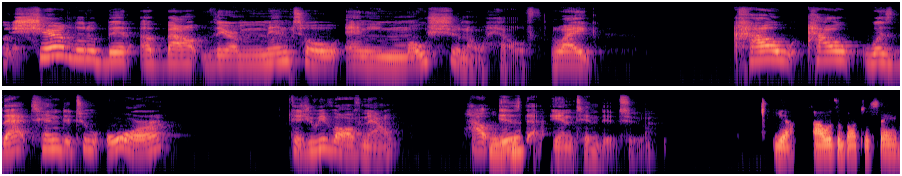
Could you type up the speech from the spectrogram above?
But share a little bit about their mental and emotional health. Like how how was that tended to or because you evolve now. How mm-hmm. is that being tended to? Yeah, I was about to say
